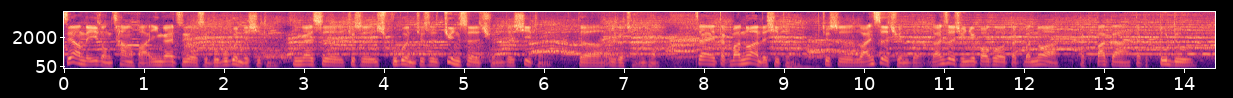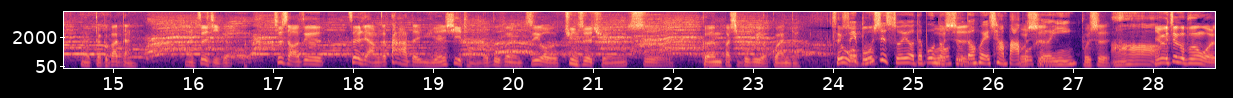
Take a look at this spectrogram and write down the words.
这样的一种唱法，应该只有是布布棍的系统，应该是就是布棍，就是郡社群的系统的一个传统。在达克巴诺的系统，就是栾社群的，栾社群就包括达克巴诺、达克巴嘎、达克嘟嘟、呃达巴丹啊这几个，至少这个这两个大的语言系统的部分，只有郡社群是跟巴西布布有关的。所以不是所有的布农族都会唱八部不是合音不是哦，因为这个部分我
